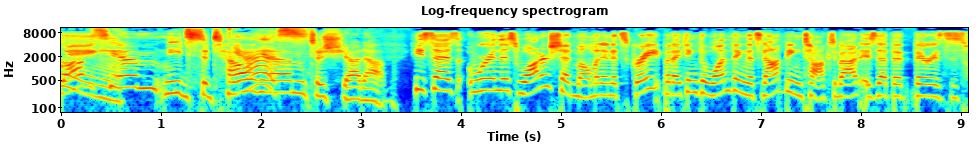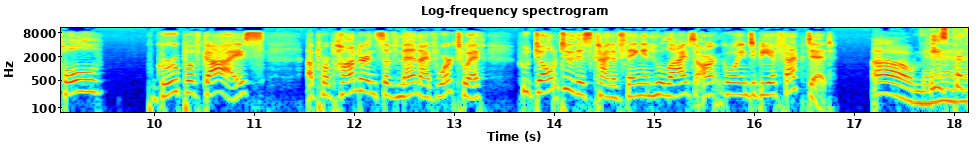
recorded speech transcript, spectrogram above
Loves him needs to tell Yes. him to shut up. He says we're in this watershed moment and it's great, but I think the one thing that's not being talked about is that, that there is this whole group of guys, a preponderance of men I've worked with who don't do this kind of thing and whose lives aren't going to be affected. Oh, man. He's pathetic.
